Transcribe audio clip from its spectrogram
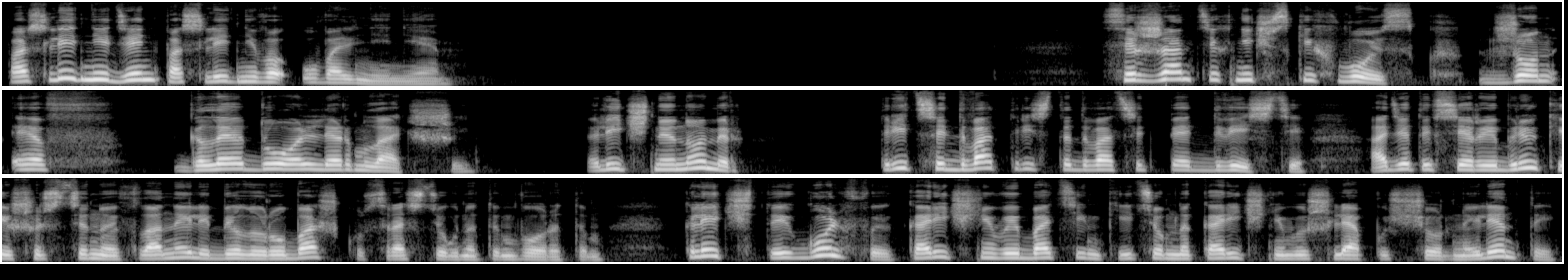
Последний день последнего увольнения. Сержант технических войск Джон Ф. Гледуоллер-младший. Личный номер 32-325-200, одетый в серые брюки и шерстяной фланели, белую рубашку с расстегнутым воротом, клетчатые гольфы, коричневые ботинки и темно-коричневую шляпу с черной лентой,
